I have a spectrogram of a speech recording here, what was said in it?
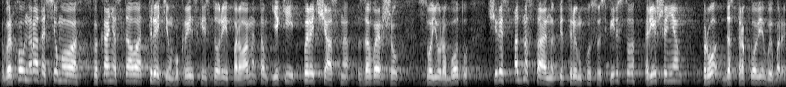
Верховна Рада сьомого скликання стала третім в українській історії парламентом, який передчасно завершив свою роботу через одностайну підтримку суспільства рішенням про дострокові вибори.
